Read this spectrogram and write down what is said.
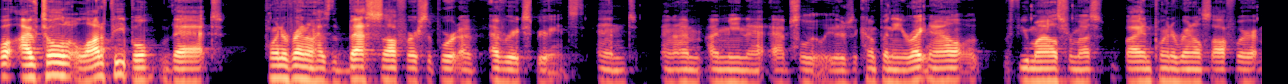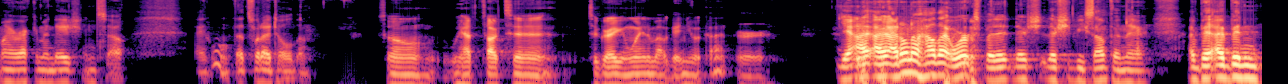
Well, I've told a lot of people that Point of Rental has the best software support I've ever experienced, and and I'm I mean that absolutely. There's a company right now a few miles from us buying Point of Rental software at my recommendation, so I, that's what I told them. So we have to talk to to Greg and Wayne about getting you a cut, or Yeah, I, I, I don't know how that works, but it, there sh- there should be something there. I've been I've been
